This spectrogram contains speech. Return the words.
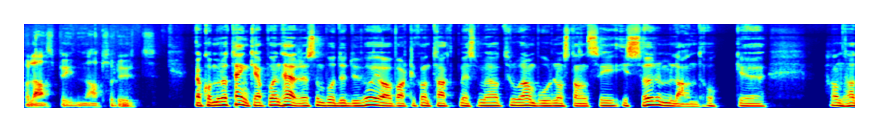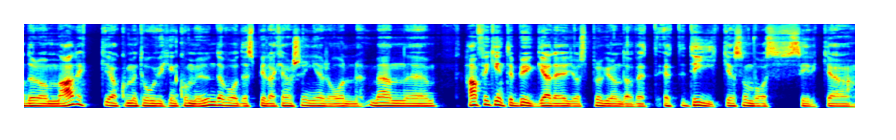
på landsbygden, absolut. Jag kommer att tänka på en herre som både du och jag har varit i kontakt med, som jag tror han bor någonstans i, i Sörmland. Och, eh, han hade då mark, jag kommer inte ihåg vilken kommun det var, det spelar kanske ingen roll, men eh, han fick inte bygga det just på grund av ett, ett dike som var cirka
